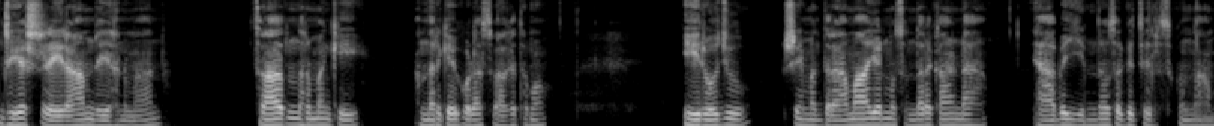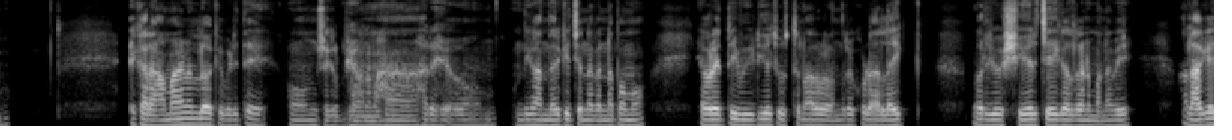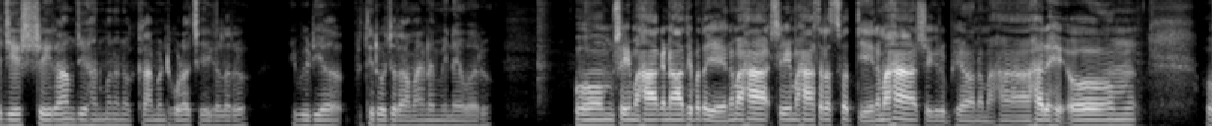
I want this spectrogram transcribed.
జయ శ్రీరామ్ జయ హనుమాన్. సనాతన ధర్మంకి అందరికీ కూడా స్వాగతము. ఈరోజు శ్రీమద్ రామాయణము సుందరకాండ యాభై ఎనిమిదవ సరిగ్గా తెలుసుకుందాము. ఇక రామాయణంలోకి వెడితే ఓం శ్రీభ్యో నమ. హరి ఓం. ముందుగా అందరికీ చిన్న విన్నపము. ఎవరైతే ఈ వీడియో చూస్తున్నారో వాళ్ళందరూ కూడా లైక్ మరియు షేర్ చేయగలరని మనవి. అలాగే జై శ్రీరామ్ జై హనుమాన్ అని ఒక కామెంట్ కూడా చేయగలరు. ఈ వీడియో ప్రతిరోజు రామాయణం వినేవారు. ఓం శ్రీ మహాగణాధిపతయే నమ శ్రీ మహాసరస్వత్యే నమ శ్రీ గురుభ్యో నమ హరి ఓం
